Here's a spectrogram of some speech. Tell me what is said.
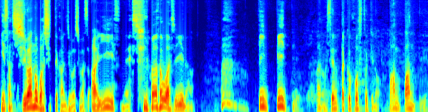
兄さん、シワ伸ばしって感じもします。あ、いいですね。シワ伸ばしいいな。ピンピンっていう。あの、洗濯干す時のパンパンっていう。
